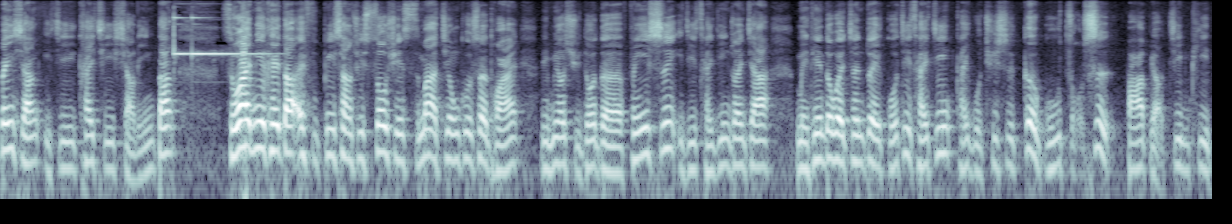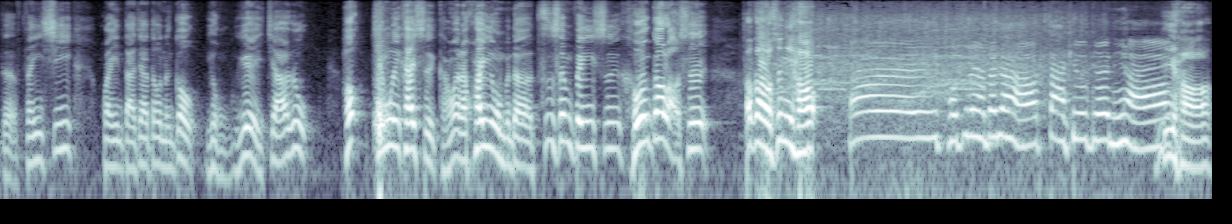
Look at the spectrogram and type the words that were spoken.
分享以及开启小铃铛。此外，你也可以到 FB 上去搜寻 Smart 金融库社团，里面有许多的分析师以及财经专家，每天都会针对国际财经、台股趋势、个股走势发表精辟的分析，欢迎大家都能够踊跃加入。好，节目一开始，赶快来欢迎我们的资深分析师何文高老师。报告老师你好，嗨，投资朋友大家好，大 Q 哥你好，你好。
